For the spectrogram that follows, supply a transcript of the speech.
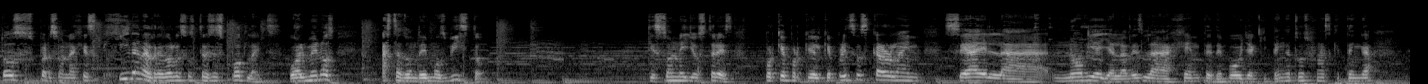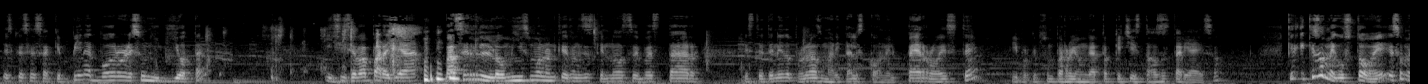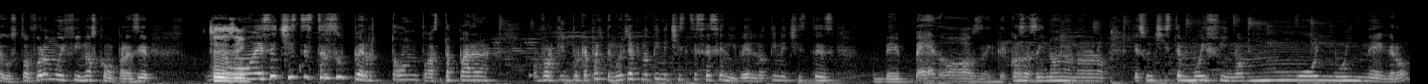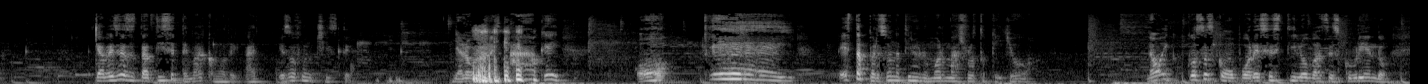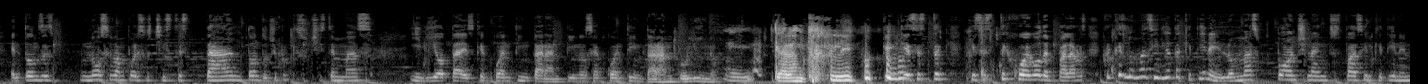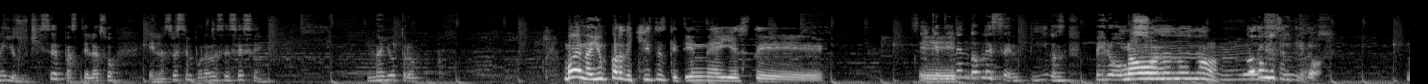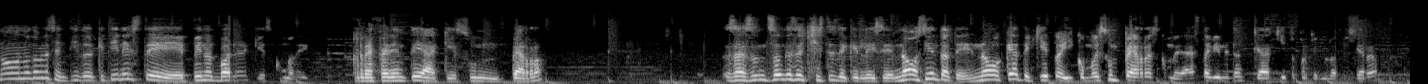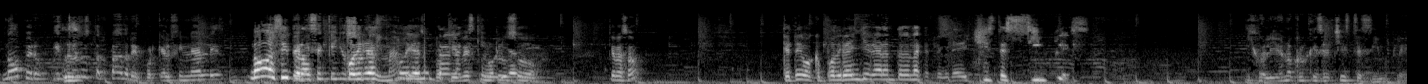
todos esos personajes giran alrededor de esos tres spotlights. O al menos hasta donde hemos visto. Que son ellos tres. ¿Por qué? Porque el que Princess Caroline sea la novia y a la vez la agente de Bojack y tenga todos los problemas que tenga, es gracias a que Peanut Butter es un idiota. Y si se va para allá, va a ser lo mismo. La única diferencia es que no se va a estar este, teniendo problemas maritales con el perro este. Y porque es un perro y un gato, qué chistoso estaría eso. Que, que eso me gustó, ¿eh? Eso me gustó. Fueron muy finos como para decir, Sí, no, sí. ese chiste está súper tonto, hasta para... Porque, porque aparte, Bojack no tiene chistes a ese nivel, no tiene chistes de pedos, de, de cosas así, no, no, no, no, no. Es un chiste muy fino, muy, muy negro, que a veces hasta a ti se te va como de, ah, eso fue un chiste. Ya luego ves, ah, ok, ok, esta persona tiene un humor más roto que yo. ¿No? Y cosas como por ese estilo vas descubriendo. Entonces, no se van por esos chistes tan tontos. Yo creo que su chiste más idiota es que Quentin Tarantino sea Quentin Tarantulino. Garantolino. Que, que es este, que es este juego de palabras. Creo que es lo más idiota que tienen, lo más punchline fácil que tienen ellos. Su chiste de pastelazo en las tres temporadas es ese. No hay otro. Bueno, hay un par de chistes que tiene ahí este. Sí, que Eh, tienen dobles sentidos, pero. No, no, no, no. No doble finos. sentido. No, no doble sentido. Que tiene este peanut butter que es como de referente a que es un perro. O sea, son, son de esos chistes de que le dice, no, siéntate, no, quédate quieto. Y como es un perro, es como de, ah, está bien, entonces queda quieto porque me lo dijeron. No, pero eso está padre, porque al final es, No, sí, te pero dice que ellos podrías- son animales, porque ves que incluso... ¿Qué pasó? ¿Qué te digo? Que podrían llegar a entrar en la categoría de chistes simples. Híjole, yo no creo que sea chiste simple.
